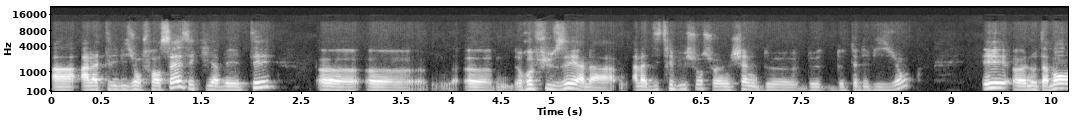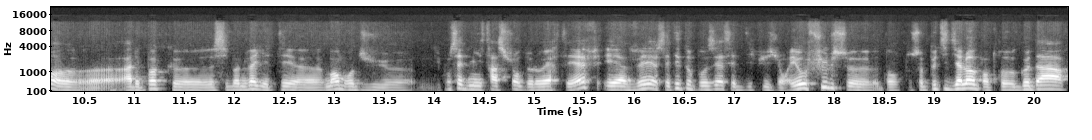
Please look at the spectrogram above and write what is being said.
la télévision française et qui avait été refusé à la, à la, distribution sur une chaîne de, de, télévision. Et notamment, à l'époque, Simone Veil était membre du, conseil d'administration de l'ORTF et avait s'était opposé à cette diffusion. Et Ophuls, donc ce petit dialogue entre Godard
